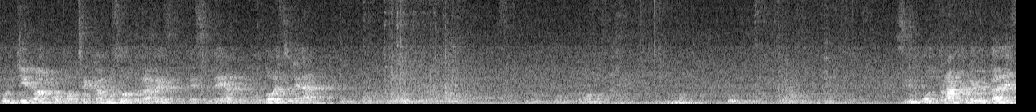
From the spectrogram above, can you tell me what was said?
Continúa como checamos otra vez, ¿es leal o no es leal? Otra pregunta es,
